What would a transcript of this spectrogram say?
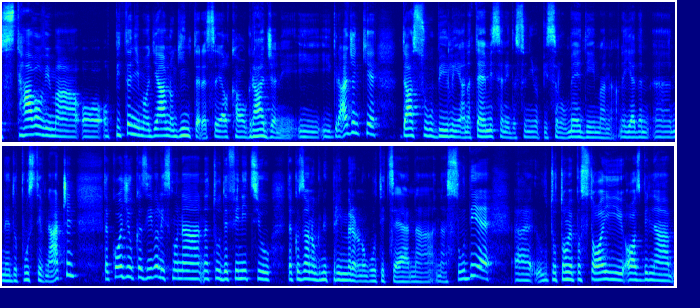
stavovima o, o pitanjima od javnog interesa, jel, kao građani i, i građanke, da su bili anatemisani, da su njima pisalo u medijima na, na jedan e, nedopustiv način. Takođe, ukazivali smo na, na tu definiciju takozvanog neprimeranog uticaja na, na sudije. E, u tome postoji ozbiljna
